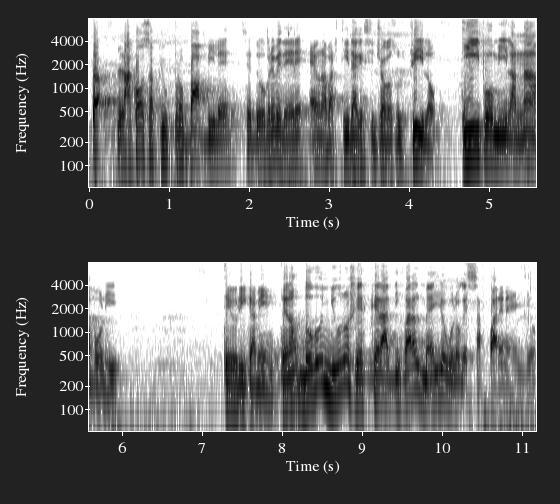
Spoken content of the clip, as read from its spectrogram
Però la cosa più probabile, se devo prevedere, è una partita che si gioca sul filo, tipo Milan-Napoli, teoricamente, no? dove ognuno cercherà di fare al meglio quello che sa fare meglio.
